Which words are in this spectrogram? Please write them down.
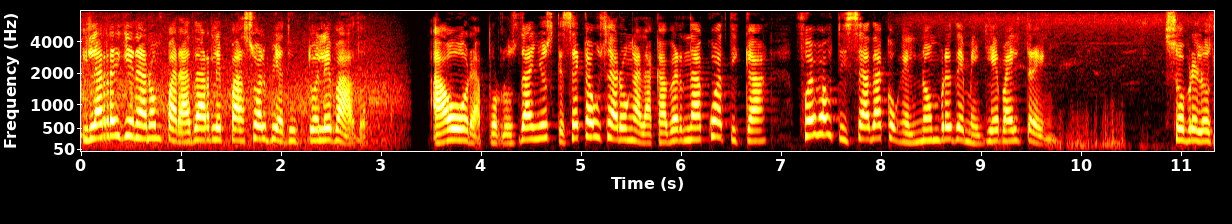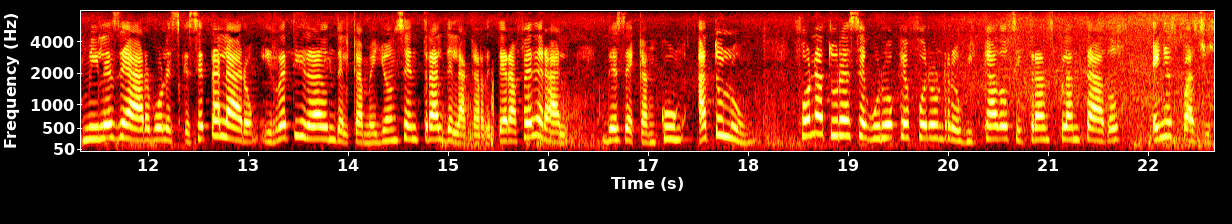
y la rellenaron para darle paso al viaducto elevado. Ahora, por los daños que se causaron a la caverna acuática, fue bautizada con el nombre de Me lleva el tren. Sobre los miles de árboles que se talaron y retiraron del camellón central de la carretera federal desde Cancún a Tulum, Fonatura aseguró que fueron reubicados y trasplantados en espacios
